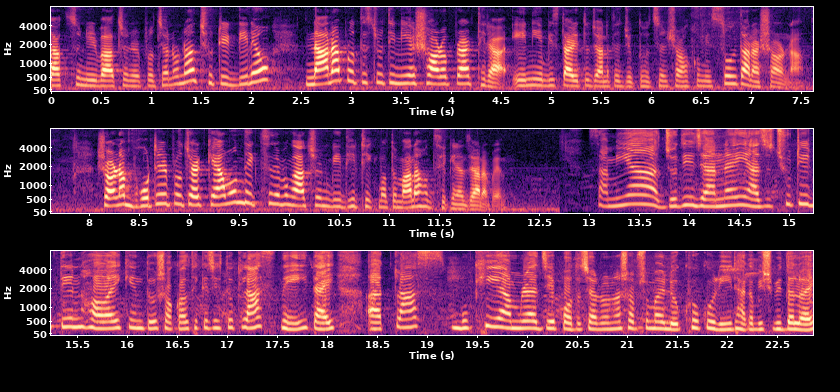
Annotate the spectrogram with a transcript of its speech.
ডাকসু নির্বাচনের প্রচারণা। ছুটির দিনেও নানা প্রতিশ্রুতি নিয়ে সরব প্রার্থীরা এ নিয়ে বিস্তারিত জানাতে যুক্ত হচ্ছেন সহকর্মী সুলতানা স্বর্ণা স্বর্ণা ভোটের প্রচার কেমন দেখছেন এবং আচরণবিধি ঠিকমতো মানা হচ্ছে কিনা জানাবেন। সামিয়া, যদি জানাই আজ ছুটির দিন হওয়ায় কিন্তু সকাল থেকে যেহেতু ক্লাস নেই, তাই ক্লাসমুখী আমরা যে পদচারণা সবসময় লক্ষ্য করি ঢাকা বিশ্ববিদ্যালয়ে,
